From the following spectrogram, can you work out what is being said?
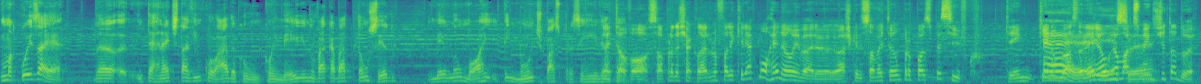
uma coisa é, né, a internet está vinculada com, com e-mail e não vai acabar tão cedo. E-mail não morre e tem muito espaço para se reinventar. Então, ó, só pra deixar claro, eu não falei que ele ia morrer, não, hein, velho. Eu acho que ele só vai ter um propósito específico. Quem, quem não É, gosta dele é, o- é o isso, Max é. Mendes ditador.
